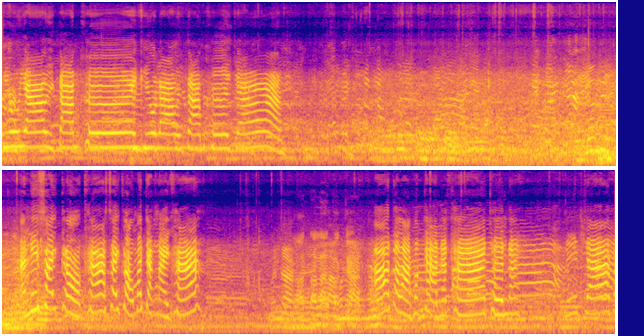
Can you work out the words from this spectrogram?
คิวยาวอีกตามเคย คิวยาวอีกตามเคยจ้าอันนี้ไส้กรอกค่ะ ไส้กรอกมาจากไหนคะ ตลาดประกาศอ๋อตลาดประกาศนะคะ เชิญนะนี่จ้าไป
